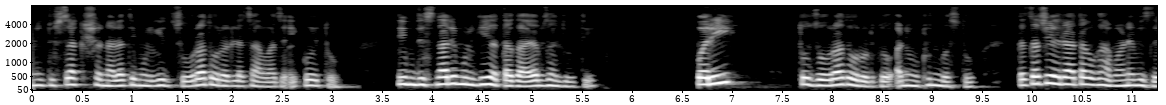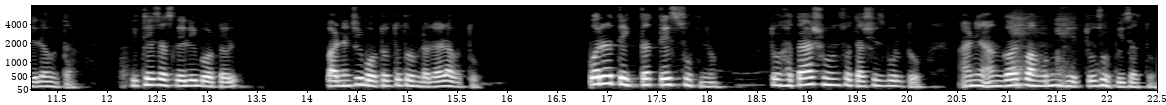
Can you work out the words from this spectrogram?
आणि दुसऱ्या क्षणाला ती मुलगी जोरात ओरडल्याचा आवाज ऐकू येतो. ती दिसणारी मुलगी आता गायब झाली होती. परी तो जोरात ओरडतो आणि उठून बसतो. त्याचा चेहरा आता घामाने भिजलेला होता. तिथेच असलेली बॉटल पाण्याची बॉटल तो तोंडाला लावतो. परत एकदा तेच स्वप्न. तो हताश होऊन स्वतःशीच बोलतो आणि अंगावर पांघरून घेत तो झोपी जातो.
